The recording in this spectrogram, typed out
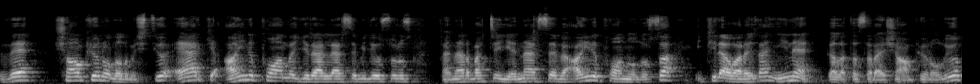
ve şampiyon olalım istiyor. Eğer ki aynı puanda girerlerse biliyorsunuz Fenerbahçe yenerse ve aynı puan olursa ikili avarajdan yine Galatasaray şampiyon oluyor.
